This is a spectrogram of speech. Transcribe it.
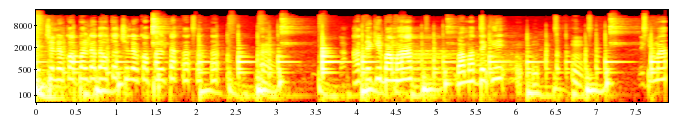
এই ছেলের কপালটা দাও তো, ছেলের কপালটা। হাত দেখি, বাম হাত বাম হাত দেখি দেখি মা।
